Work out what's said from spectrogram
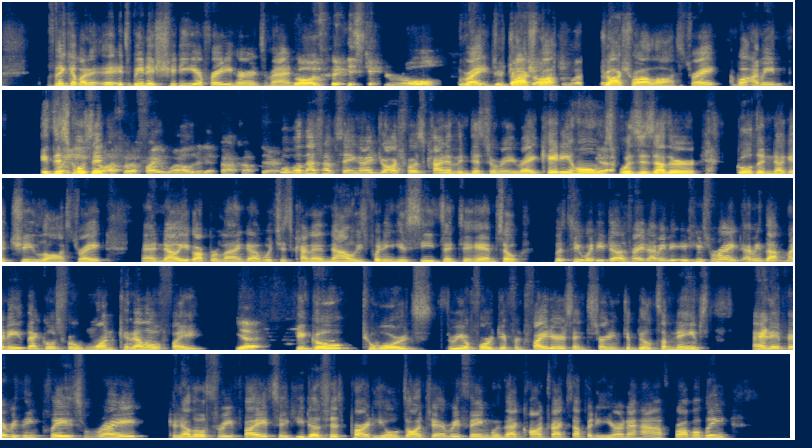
think about it. It's been a shitty year for Eddie Hearns, man. Oh, he's getting rolled. Right. Joshua Joshua, lost, right? Well, I mean, if this well, goes in, Joshua to fight Wilder to get back up there. Well, well, that's what I'm saying. I mean, Joshua's kind of in disarray, right? Katie Holmes yeah. was his other golden nugget. She lost, right? And now you got Berlanga, which is kind of now he's putting his seeds into him. So let's see what he does, right? I mean, he's right. I mean, that money that goes for one Canelo fight, yeah, can go towards three or four different fighters and starting to build some names. And if everything plays right, Canelo three fights, if he does his part, he holds on to everything. When that contract's up in a year and a half, probably,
